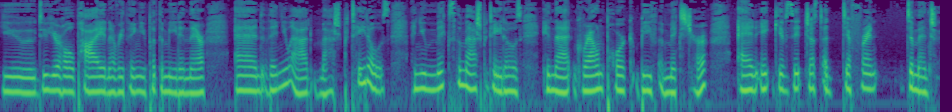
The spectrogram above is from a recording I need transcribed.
you do your whole pie and everything, you put the meat in there and then you add mashed potatoes and you mix the mashed potatoes in that ground pork beef mixture and it gives it just a different dimension.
